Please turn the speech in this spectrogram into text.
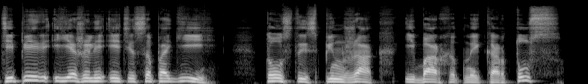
Теперь, ежели эти сапоги, толстый спинжак и бархатный картуз,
